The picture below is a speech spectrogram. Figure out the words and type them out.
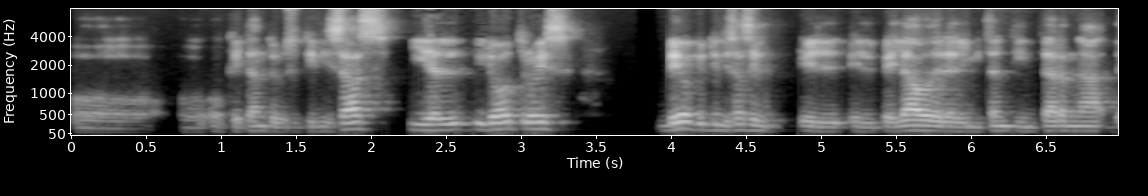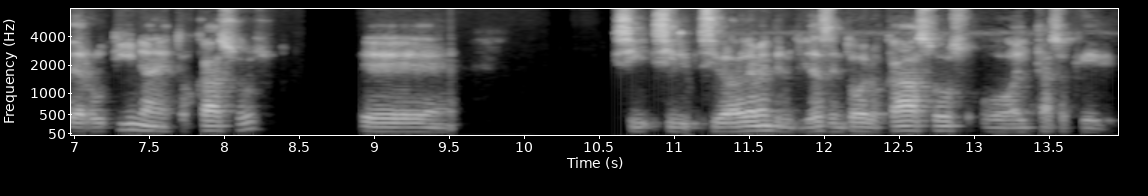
o, o, qué tanto los utilizás. Y, el, lo otro es, veo que utilizás el, pelado de la limitante interna de rutina en estos casos. Eh, si, verdaderamente lo utilizás en todos los casos, o hay casos que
